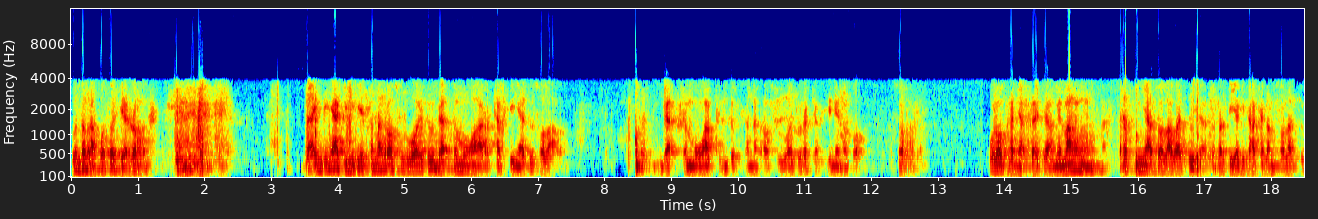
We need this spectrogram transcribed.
Untung nggak foto jerong. Nah intinya gini ya, tentang Rasulullah itu tidak semua redaksinya itu solawat. Tidak semua bentuk tentang Rasulullah itu redaksinya nopo solawat. Pulau banyak saja. Memang resminya sholawat itu ya seperti yang kita dalam sholat itu.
